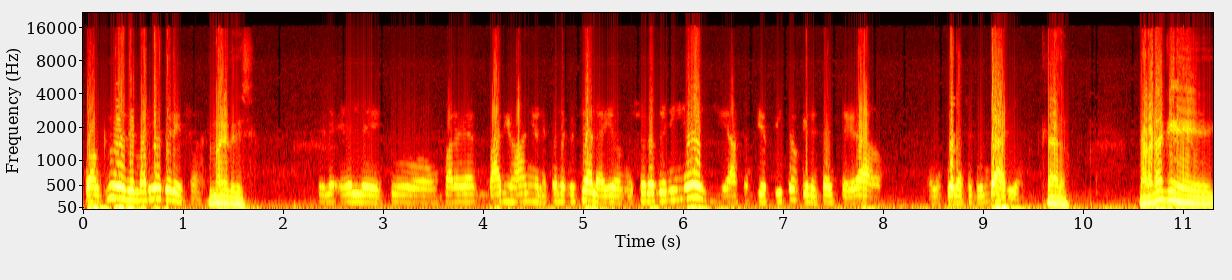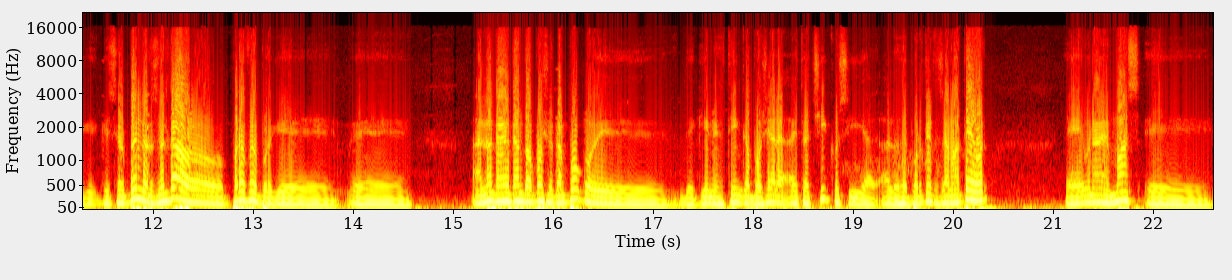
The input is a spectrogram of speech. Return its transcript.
Juan Cruz es de María Teresa. De María Teresa. Él, estuvo un par de, varios años en la escuela especial, ahí donde yo lo tenía, y hace un tiempito que él está integrado en la escuela secundaria. Claro. La verdad que, sorprende el resultado, profe, porque eh, al no tener tanto apoyo tampoco de, quienes tienen que apoyar a, estos chicos y a, los deportistas amateur, eh, una vez más eh,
